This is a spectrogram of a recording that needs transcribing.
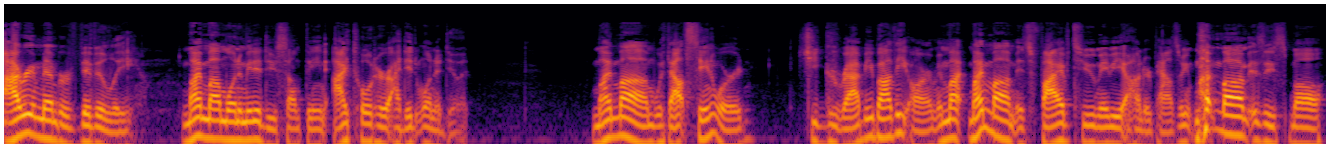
I remember vividly, my mom wanted me to do something. I told her I didn't want to do it. My mom, without saying a word, she grabbed me by the arm. And my, my mom is five 5'2, maybe 100 pounds. I mean, my mom is a small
